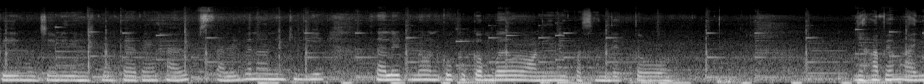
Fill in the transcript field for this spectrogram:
पे मुझे मेरे हस्बैंड कह रहे हैं हेल्प सैलड बनाने के लिए। सैलड में उनको कुकम्बर और ऑनियन पसंद है तो यहाँ पे हमारी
